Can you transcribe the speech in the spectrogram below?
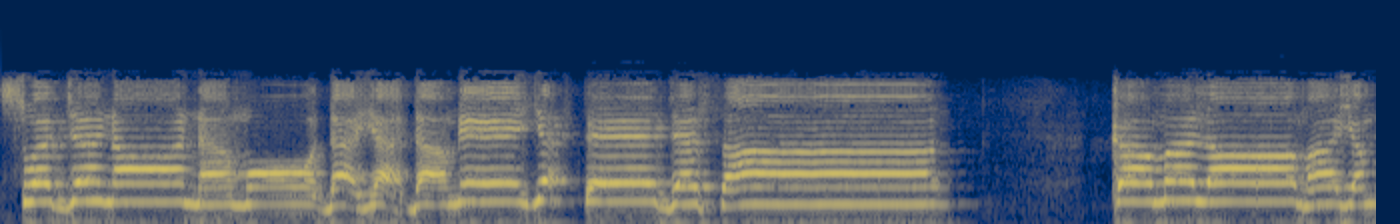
स्वजनानमोदय दमेय तेजसा। कमलामयं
